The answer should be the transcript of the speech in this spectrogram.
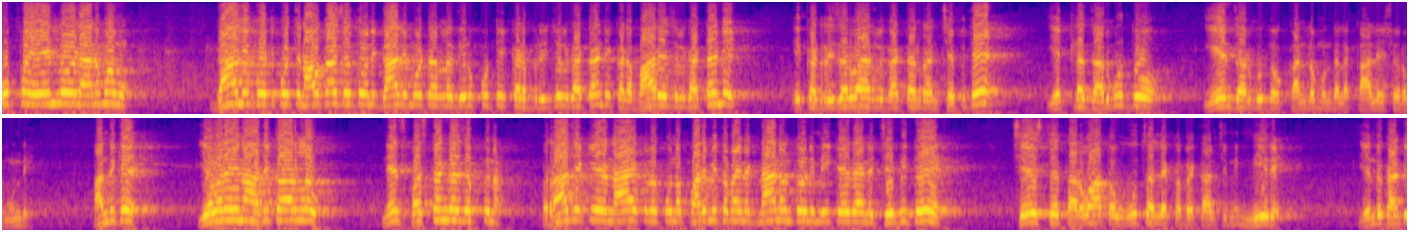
ముప్పై ఏళ్ళోడి అనుభవం. గాలి కొట్టుకొచ్చిన అవకాశంతో గాలి మోటార్లు తిరుక్కుంటూ ఇక్కడ బ్రిడ్జులు కట్టండి ఇక్కడ బారేజులు కట్టండి ఇక్కడ రిజర్వాయర్లు కట్టండి అని చెప్తే ఎట్లా జరుగుద్దో ఏం జరుగుద్దో కండ్ల ముందల కాళేశ్వరం ఉంది. అందుకే ఎవరైనా అధికారులు నేను స్పష్టంగా చెప్తున్నా రాజకీయ నాయకులకు ఉన్న పరిమితమైన జ్ఞానంతో మీకు ఏదైనా చెబితే చేస్తే తర్వాత ఊచలు లెక్క పెట్టాల్సింది మీరే. ఎందుకంటే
